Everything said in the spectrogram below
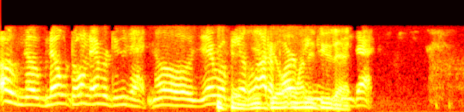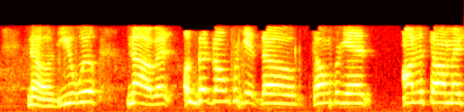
Oh no, no, don't ever do that. No, there will be a lot of barfing if do you that. do that. No, you will. No, but, oh, but don't forget though. Don't forget, Honest Amish.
